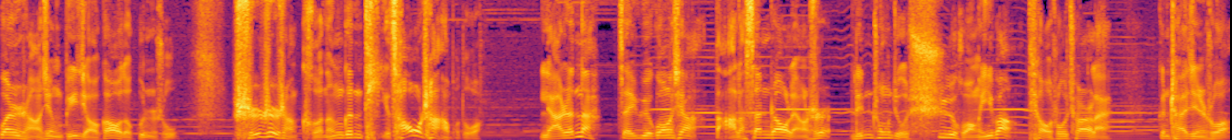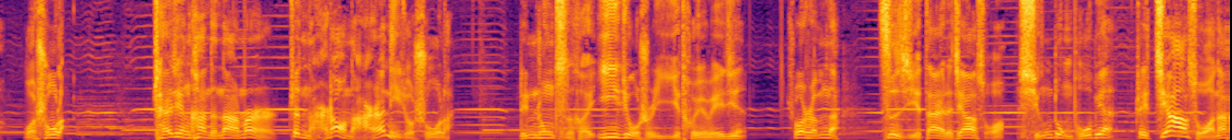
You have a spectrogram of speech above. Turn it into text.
观赏性比较高的棍术，实质上可能跟体操差不多。俩人呢在月光下打了三招两式，林冲就虚晃一棒跳出圈来，跟柴进说：“我输了。”柴进看的纳闷儿，这哪儿到哪儿啊？你就输了。林冲此刻依旧是以退为进，说什么呢？自己带着枷锁，行动不便。这枷锁呢，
